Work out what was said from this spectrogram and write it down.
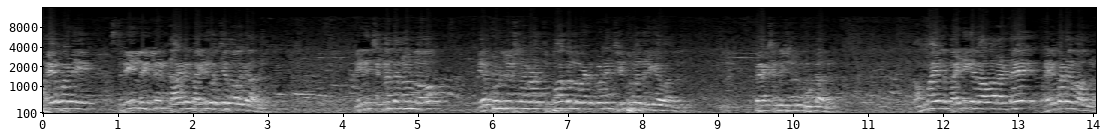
భయపడి స్త్రీలు ఇల్లు దాటి బయటకు వచ్చేవాళ్ళు కాదు. నేను చిన్నతనంలో ఎప్పుడు చూసినా కూడా తుపాకులు పట్టుకుని జీపులో తిరిగేవాళ్ళు. ఫ్యాక్షనిస్టులు ఉండాలి. అమ్మాయిలు బయటికి రావాలంటే భయపడేవాళ్ళు.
